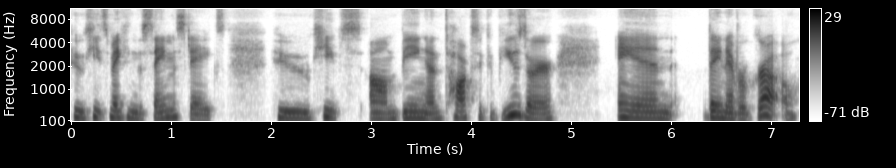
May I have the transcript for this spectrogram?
who keeps making the same mistakes, who keeps um, being a toxic abuser. And they never grow.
